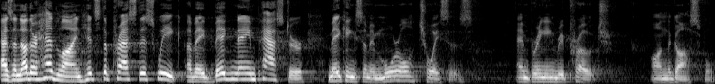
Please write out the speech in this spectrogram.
as another headline hits the press this week of a big name pastor making some immoral choices and bringing reproach on the gospel.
